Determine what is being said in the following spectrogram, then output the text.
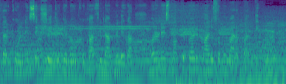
स्तर खोलने से क्षेत्र के लोगों को काफ़ी लाभ मिलेगा। उन्होंने इस मौके पर मालिक को मुबारकबाद दी।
